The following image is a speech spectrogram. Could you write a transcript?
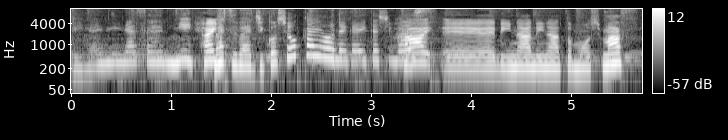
りなりなさんに、はいまずは自己紹介をお願いいたします。はい、えー、リナリナと申します。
